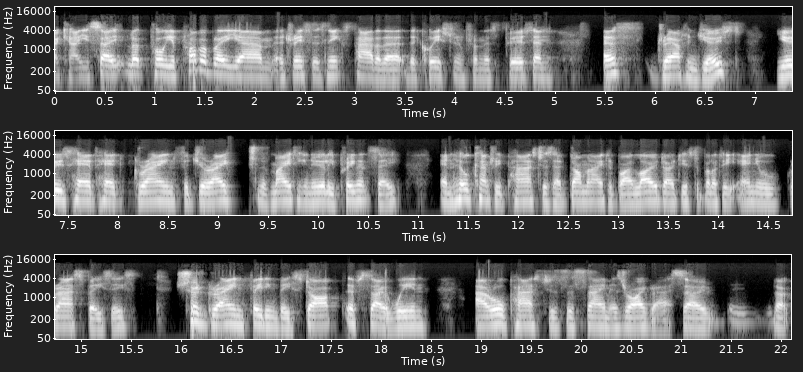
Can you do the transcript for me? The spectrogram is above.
Okay, you say, look, Paul, you probably um, address this next part of the, the question from this person. If drought induced, ewes have had grain for duration of mating and early pregnancy, and hill country pastures are dominated by low digestibility annual grass species, should grain feeding be stopped? If so, when? Are all pastures the same as ryegrass? So, look,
